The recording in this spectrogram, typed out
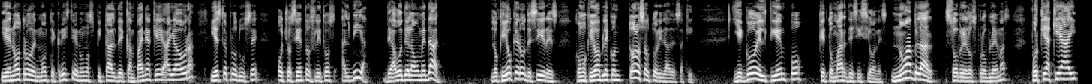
y en otro en Montecristi, en un hospital de campaña que hay ahora, y este produce 800 litros al día de agua de la humedad. Lo que yo quiero decir es, como que yo hablé con todas las autoridades aquí, llegó el tiempo que tomar decisiones, no hablar sobre los problemas, porque aquí hay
